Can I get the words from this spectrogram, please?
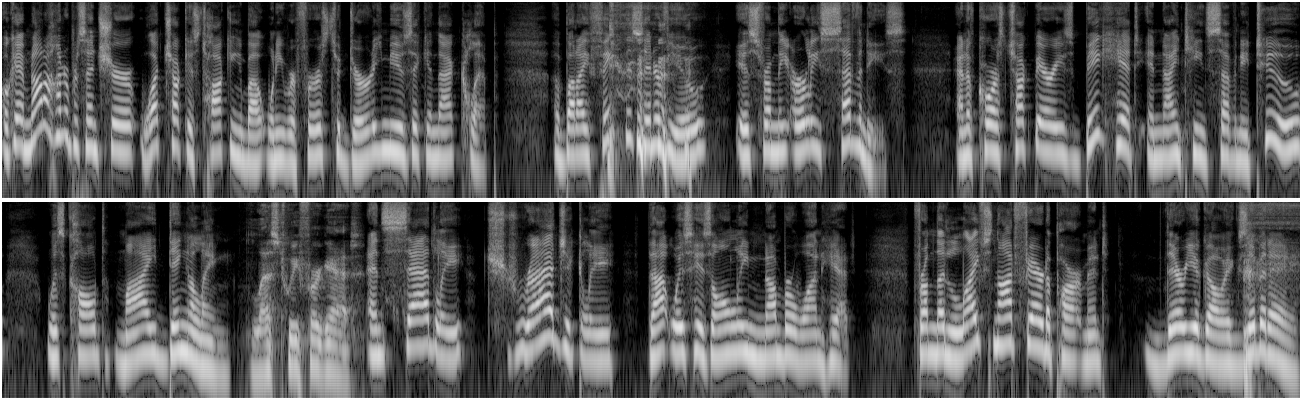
Okay, I'm not 100% sure what Chuck is talking about when he refers to dirty music in that clip, uh, but I think this interview is from the early 70s. And of course, Chuck Berry's big hit in 1972 was called My Dingaling. Lest we forget. And sadly, tragically, that was his only number one hit. From the Life's Not Fair department, there you go, Exhibit A.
